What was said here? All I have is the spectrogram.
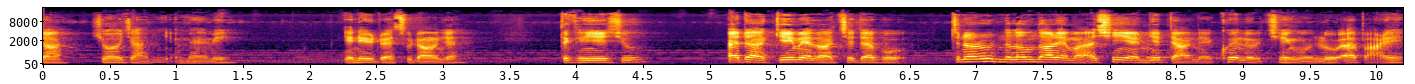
တာရောကြမည်အမှန်ပဲယနေ့အတွက်ဆုတောင်းကြသခင်ယေရှု အတ္တကင်းမဲ့သောချစ်တတ်ဖို့ကျွန်တော်တို့နှလုံးသားထဲမှာအရှင်ရဲ့မေတ္တာနဲ့ခွင့်လို့ခြင်းကိုလိုအပ်ပါတယ်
